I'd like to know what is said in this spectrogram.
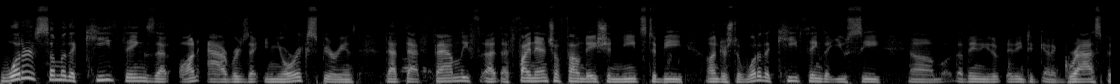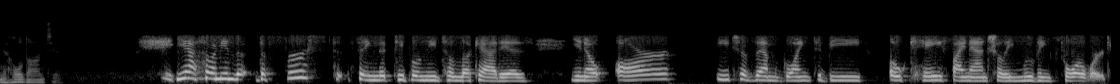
What are some of the key things that on average that in your experience that that family that, that financial foundation needs to be understood? What are the key things that you see um, that they need to, they need to kind of grasp and hold on to? Yeah so i mean the, the first thing that people need to look at is you know are each of them going to be okay financially moving forward,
